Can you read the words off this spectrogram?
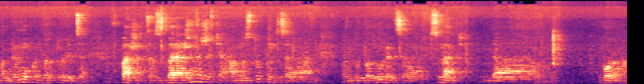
напряму конвертуються вперше це в збереження життя, а в наступне це по-друге, це смерть для ворога.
